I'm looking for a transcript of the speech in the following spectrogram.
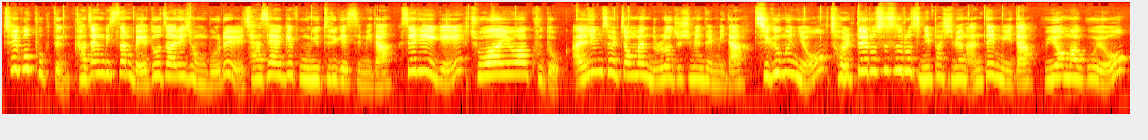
최고 폭 등, 가장 비싼 매도 자리 정보를 자세하게 공유 드리겠습니다. 세리에게 좋아요와 구독, 알림 설정만 눌러주시면 됩니다. 지금은요, 절대로 스스로 진입하시면 안 됩니다. 위험하고요.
